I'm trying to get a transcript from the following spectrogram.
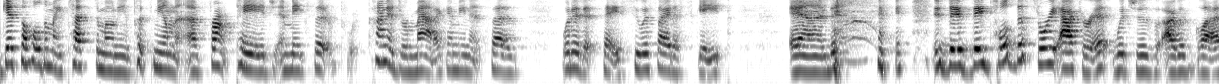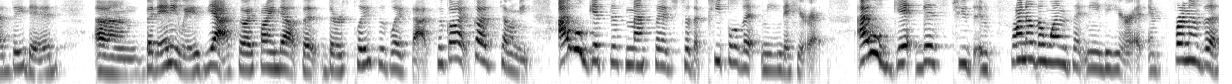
gets a hold of my testimony and puts me on the uh, front page and makes it kind of dramatic. I mean, it says, what did it say? Suicide escape and they, they told the story accurate which is i was glad they did um, but anyways, yeah. So I find out that there's places like that. So God, God's telling me, I will get this message to the people that need to hear it. I will get this to the, in front of the ones that need to hear it, in front of the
